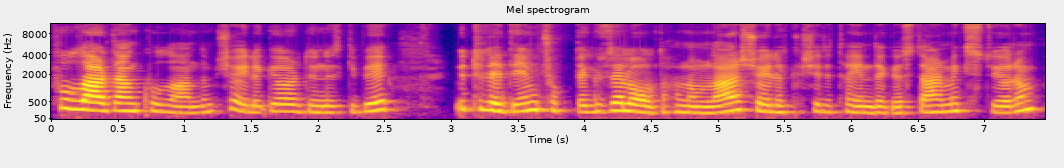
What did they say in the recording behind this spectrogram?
pullardan kullandım. Şöyle gördüğünüz gibi ütülediğim çok da güzel oldu hanımlar. Şöyle köşe detayını da göstermek istiyorum.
